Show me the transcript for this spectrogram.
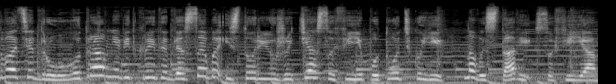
22 травня відкрийте для себе історію життя Софії Потоцької на виставі Софія.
